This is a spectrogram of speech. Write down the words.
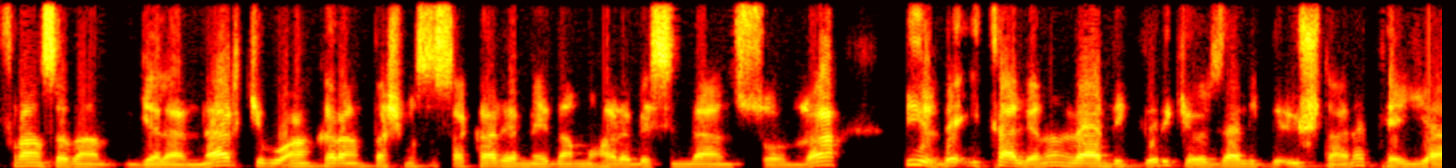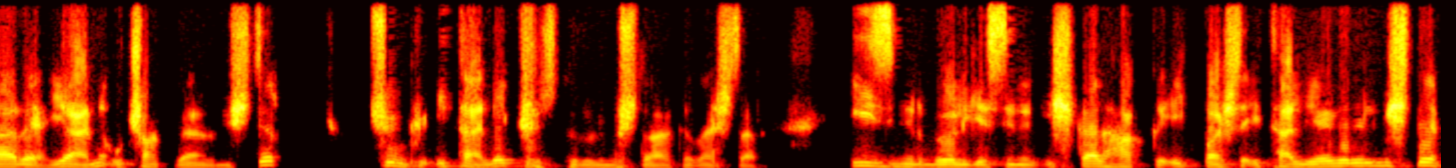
Fransa'dan gelenler ki bu Ankara Antlaşması Sakarya Meydan Muharebesi'nden sonra bir de İtalya'nın verdikleri ki özellikle üç tane teyyare yani uçak vermiştir. Çünkü İtalya küstürülmüştü arkadaşlar. İzmir bölgesinin işgal hakkı ilk başta İtalya'ya verilmişti.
